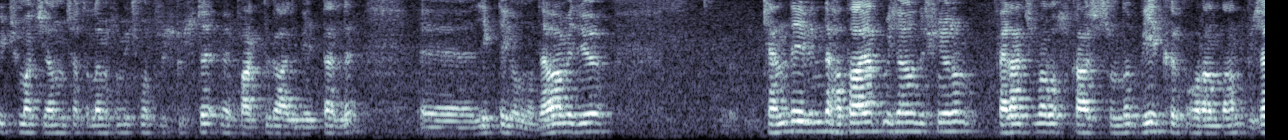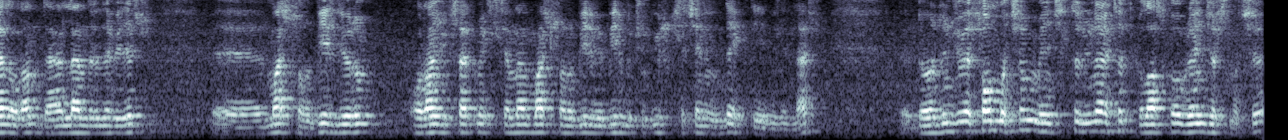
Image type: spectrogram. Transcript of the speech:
3 maç yanlış hatırlamıyorsam 3 maç üst üste ve farklı galibiyetlerle e, ligde yoluna devam ediyor. Kendi evinde hata yapmayacağını düşünüyorum. Ferencvaros karşısında 1.40 orandan güzel oran değerlendirilebilir. E, maç sonu 1 diyorum. Oran yükseltmek isteyenler maç sonu 1 ve 1.5 üst seçeneğini de ekleyebilirler. E, Dördüncü ve son maçım Manchester United Glasgow Rangers maçı.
